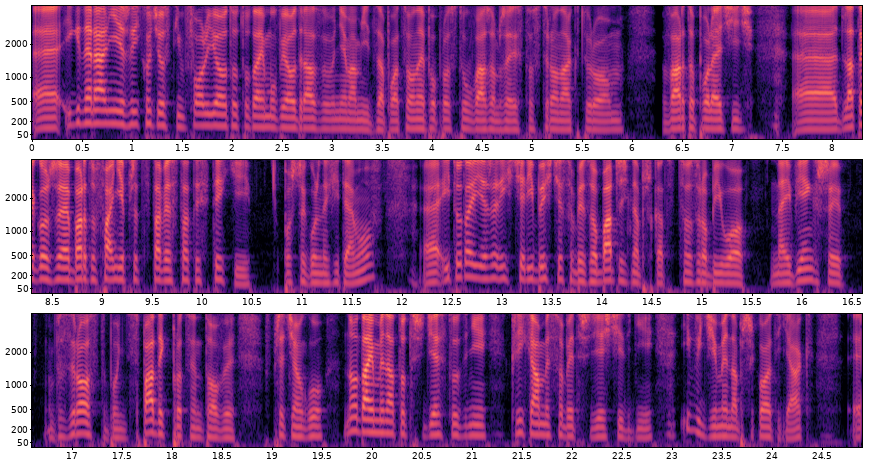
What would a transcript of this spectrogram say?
E, I generalnie, jeżeli chodzi o Steamfolio, to tutaj mówię od razu, nie mam nic zapłacone. Po prostu uważam, że jest to strona, którą warto polecić, e, dlatego że bardzo fajnie przedstawia statystyki poszczególnych itemów. E, I tutaj, jeżeli chcielibyście sobie zobaczyć, na przykład, co zrobiło największy wzrost bądź spadek procentowy w przeciągu, no dajmy na to 30 dni, klikamy sobie 30 dni i widzimy na przykład jak e,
